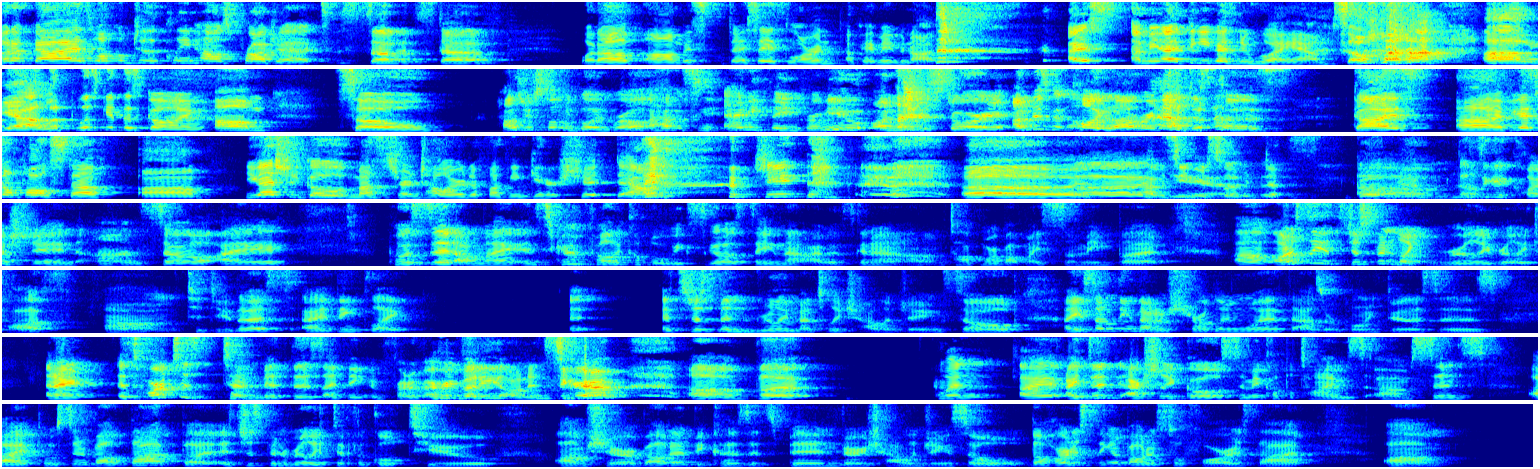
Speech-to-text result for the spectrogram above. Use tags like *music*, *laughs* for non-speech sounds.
What up, guys? Welcome to the Clean House Project. So it's Steph. What up? Um, it's did I say it's Lauren? Okay, maybe not. *laughs* I just, I mean, I think you guys knew who I am. So, *laughs* uh, yeah, let's let's get this going. Um, so how's your swimming going, bro? I haven't seen anything from you on your *laughs* story. I'm just gonna call you out right now, just cause, guys. Uh, if you guys don't follow Steph, um, you guys should go message her and tell her to fucking get her shit down. she, uh, I haven't seen your yeah, swimming going, um. That's a *laughs* good question. Um, so I posted on my *laughs* Instagram probably a couple weeks ago saying that I was gonna um, talk more about my swimming, but uh, honestly, it's just been like really, really tough um, to do this. I think like it, it's just been really mentally challenging. So I think something that I'm struggling with as we're going through this is, and I it's hard to, to admit this. I think in front of *laughs* everybody on Instagram, um, but when I I did actually go swimming a couple times um, since I posted about that, but it's just been really difficult to um, share about it because it's been very challenging. So the hardest thing about it so far is that um,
